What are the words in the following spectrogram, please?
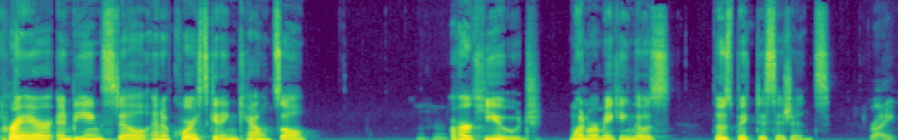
prayer and being still and of course getting counsel mm-hmm. are huge when we're making those those big decisions. Right.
